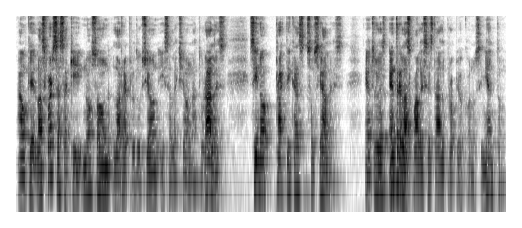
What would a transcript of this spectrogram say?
aunque las fuerzas aquí no son la reproducción y selección naturales, sino prácticas sociales, entre las, cuales está el propio conocimiento.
